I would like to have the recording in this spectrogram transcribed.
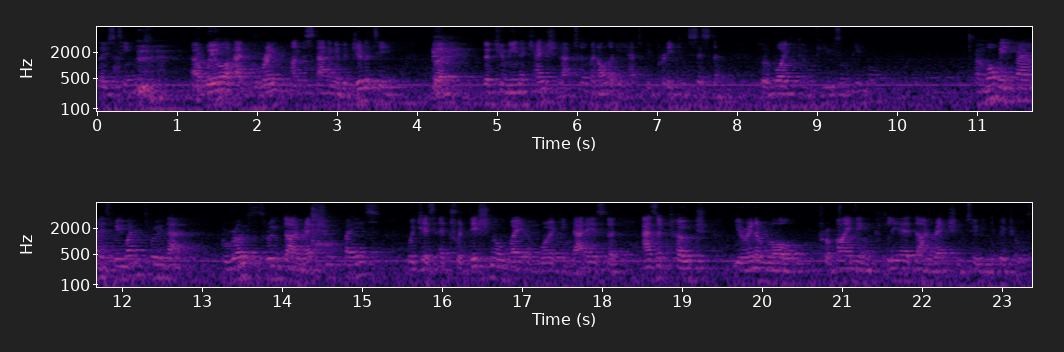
those teams. Uh, we all had great understanding of agility, but the communication, that terminology had to be pretty consistent to avoid confusing people. And what we found is we went through that growth through direction phase, which is a traditional way of working. That is that as a coach, you're in a role providing clear direction to individuals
